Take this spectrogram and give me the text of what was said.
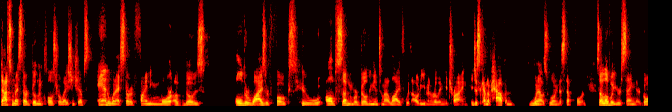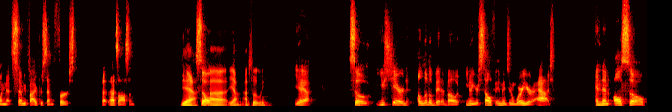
that's when I started building close relationships and when I started finding more of those older, wiser folks who all of a sudden were building into my life without even really me trying. It just kind of happened when I was willing to step forward. So I love what you were saying there, going that 75% first. That, that's awesome. Yeah. So, uh, yeah, absolutely. Yeah. So you shared a little bit about, you know, your self-image and where you're at. And then also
